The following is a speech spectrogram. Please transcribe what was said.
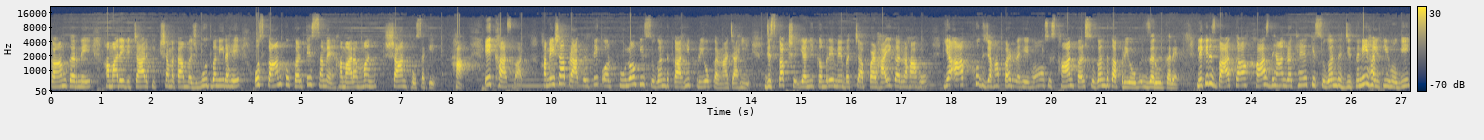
काम करने, हमारे विचार की क्षमता मज़बूत बनी रहे, उस काम को करते समय हमारा मन शांत हो सके। हाँ एक खास बात, हमेशा प्राकृतिक और फूलों की सुगंध का ही प्रयोग करना चाहिए। जिस कक्ष यानी कमरे में बच्चा पढ़ाई कर रहा हो या आप खुद जहाँ पढ़ रहे हों, उस स्थान पर सुगंध का प्रयोग ज़रूर करें। लेकिन इस बात का खास ध्यान रखें कि सुगंध जितनी हल्की होगी,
